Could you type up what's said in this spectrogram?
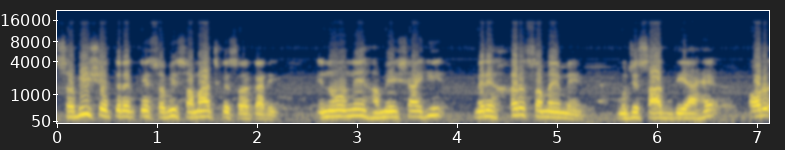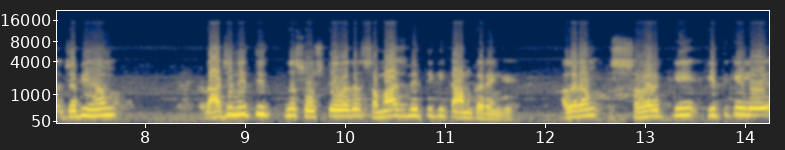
सभी क्षेत्र के, सभी समाज के सहकारी, इन्होंने हमेशा ही मेरे हर समय में मुझे साथ दिया है। और जब भी हम राजनीति न सोचते हुए अगर समाज नीति की काम करेंगे, अगर हम शहर की हित के लिए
